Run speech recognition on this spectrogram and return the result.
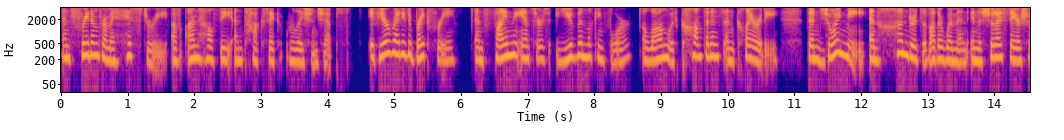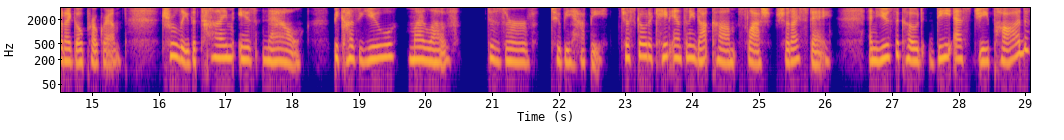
and freedom from a history of unhealthy and toxic relationships. If you're ready to break free and find the answers you've been looking for, along with confidence and clarity, then join me and hundreds of other women in the Should I Stay or Should I Go program. Truly, the time is now because you, my love, deserve to be happy. Just go to kateanthony.com slash should I stay and use the code DSGPOD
